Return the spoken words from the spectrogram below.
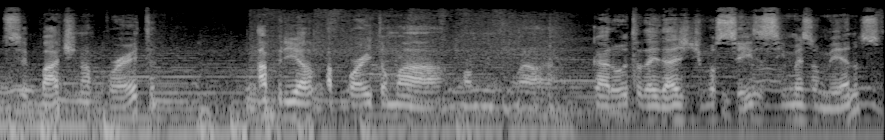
Você bate na porta. Abre a, a porta uma, uma, uma garota da idade de vocês, assim, mais ou menos.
